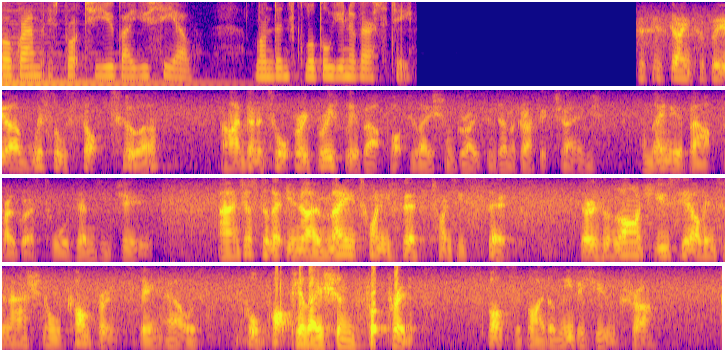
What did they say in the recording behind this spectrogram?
programme is brought to you by UCL, London's global university. This is going to be a whistle-stop tour. I'm going to talk very briefly about population growth and demographic change, and mainly about progress towards MDGs. And just to let you know, May 25th, 26th, there is a large UCL international conference being held called Population Footprints, sponsored by the Leverhulme Trust,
